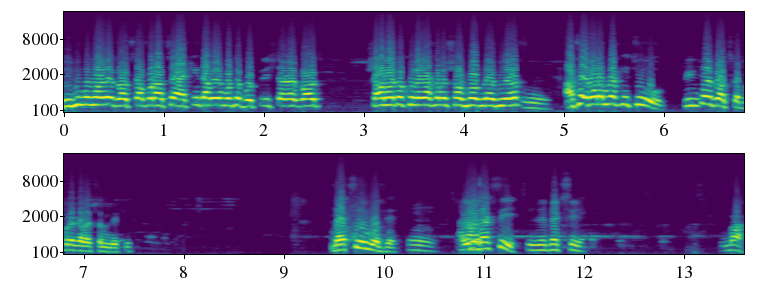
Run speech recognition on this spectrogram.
বিভিন্ন ধরনের গজ কাপড় আছে একই দামের মধ্যে বত্রিশ টাকার গজ। সব হয়তো খুলে রাখানো সম্ভব না হুম। আচ্ছা এবার আমরা কিছু প্রিন্টের গজ কাপড়ের কালেকশন দেখি। ম্যাক্সির মধ্যে জি, দেখছি বাহ।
